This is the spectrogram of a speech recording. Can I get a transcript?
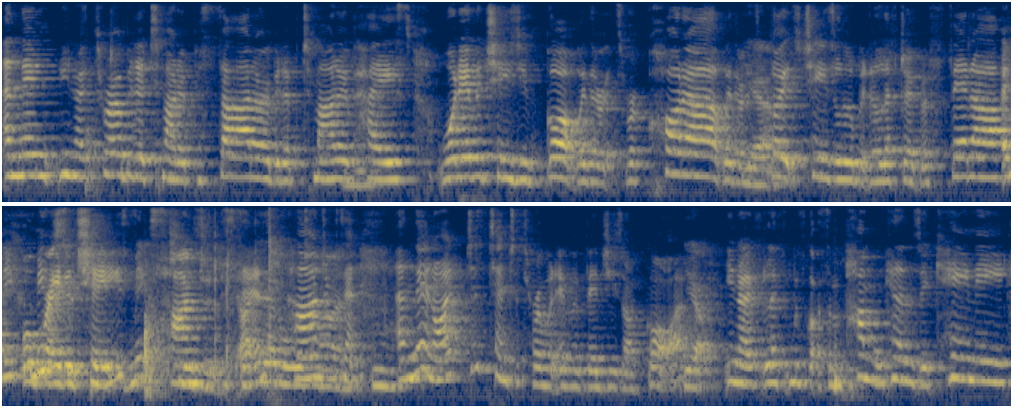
And then you know throw a bit of tomato passata, a bit of tomato mm. paste, whatever cheese you've got, whether it's ricotta, whether it's goat's cheese, a little bit of leftover feta, And you can or grated cheese, mix hundred cheeses. I do percent, that all the time. hundred percent. And then I just tend to throw whatever veggies I've got. Yeah. You know, if we've got some pumpkin, zucchini.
